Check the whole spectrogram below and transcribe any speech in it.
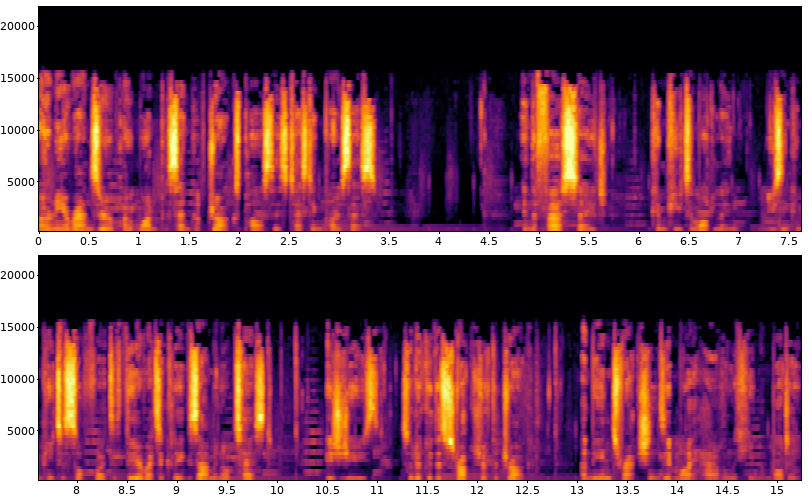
Only around 0.1% of drugs pass this testing process. In the first stage, computer modelling, using computer software to theoretically examine or test, is used to look at the structure of the drug and the interactions it might have on the human body.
